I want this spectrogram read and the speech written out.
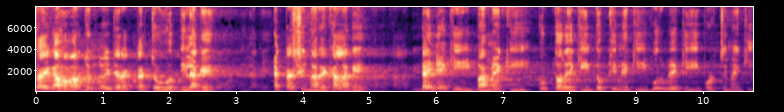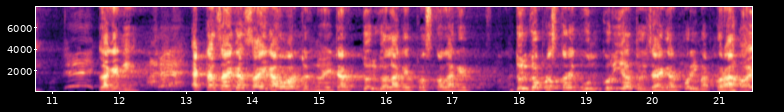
জায়গা হওয়ার জন্য এটার একটা চৌহদ্দি লাগে, একটা সীমা রেখা লাগে। ডাইনে কি, বামে কি, উত্তরে কি, দক্ষিণে কি, পূর্বে কি, পশ্চিমে কি? লাগেনি? একটা জায়গা জায়গা হওয়ার জন্য এটার দৈর্ঘ্য লাগে, প্রস্থ লাগে। দৈর্ঘ্য প্রস্তরে গুণ করিয়া তো জায়গার পরিমাপ করা হয়।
